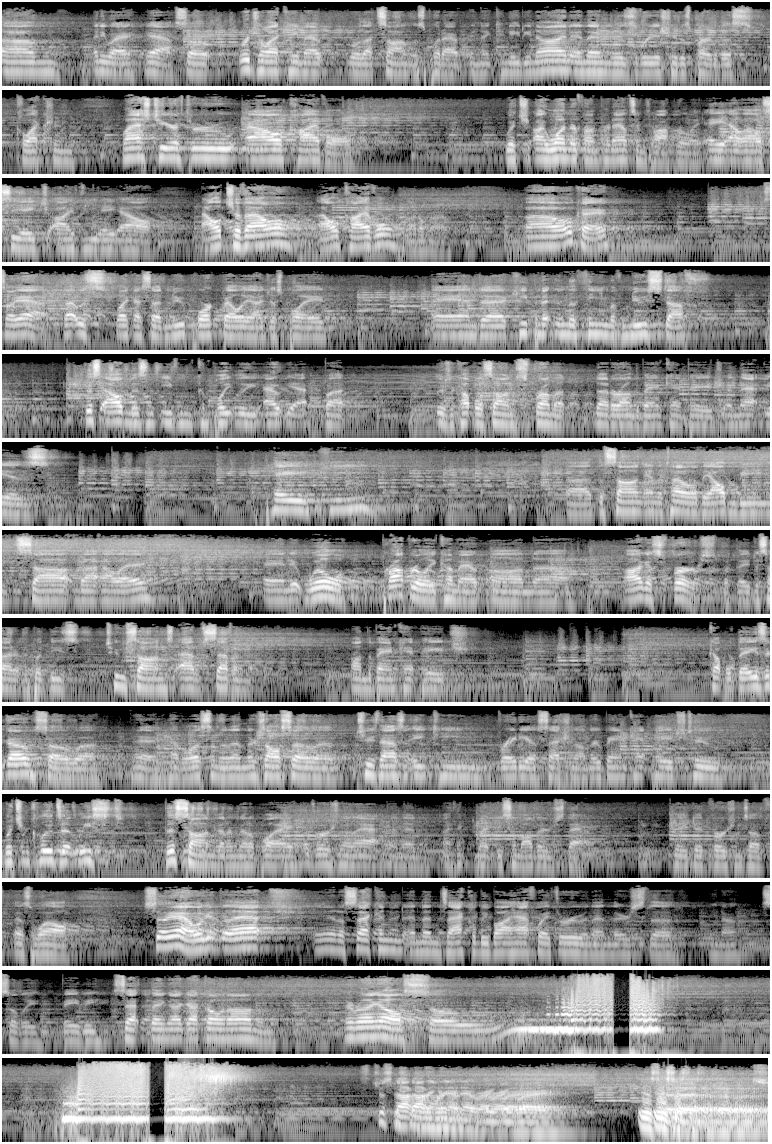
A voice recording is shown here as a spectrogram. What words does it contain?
Um, anyway, yeah, so originally that came out, or that song was put out in 1989 and then was reissued as part of this collection last year through Al Kival, which I wonder if I'm pronouncing properly. A L L C H I V A L. Al Chival? Al Kival? I don't know. Uh, okay. So yeah, that was, like I said, new pork belly I just played. And uh, keeping it in the theme of new stuff. This album isn't even completely out yet, but there's a couple of songs from it that are on the Bandcamp page, and that is Pay P. Uh, the song and the title of the album being Sa Va Ale. And it will properly come out on uh, August 1st, but they decided to put these two songs out of seven on the Bandcamp page a couple days ago, so uh, hey, have a listen. to them. there's also a 2018 radio session on their Bandcamp page too, which includes at least this song that I'm going to play, a version of that, and then I think there might be some others that they did versions of as well. So yeah, we'll get to that in a second, and then Zach will be by halfway through, and then there's the you know silly baby set thing I got going on and everything else. So. It's just not, ringing, out the right, way. Is, it? Oh,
